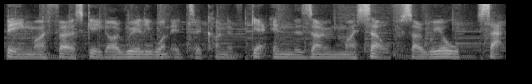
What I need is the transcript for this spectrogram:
being my first gig, I really wanted to kind of get in the zone myself. So we all sat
